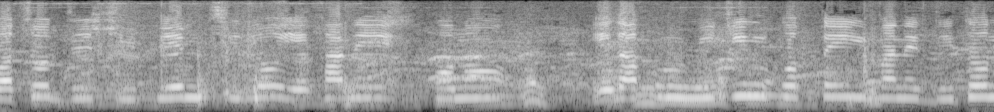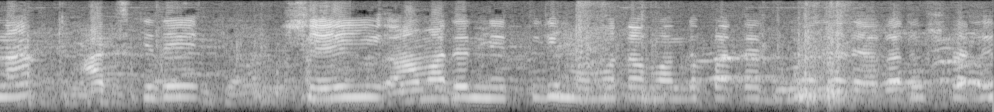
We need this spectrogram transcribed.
বছর যে সিপিএম ছিল এখানে কোনো এরকম মিটিং করতেই মানে দিত না। আজকে সেই আমাদের নেত্রী মমতা বন্দ্যোপাধ্যায় দু হাজার এগারো সালে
